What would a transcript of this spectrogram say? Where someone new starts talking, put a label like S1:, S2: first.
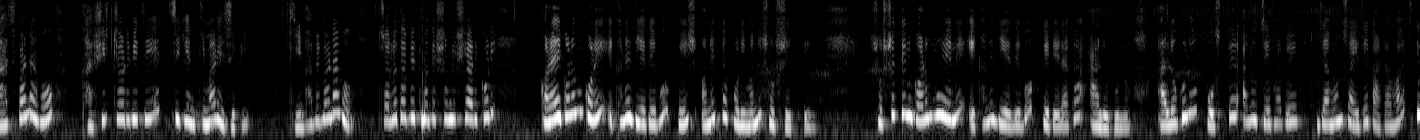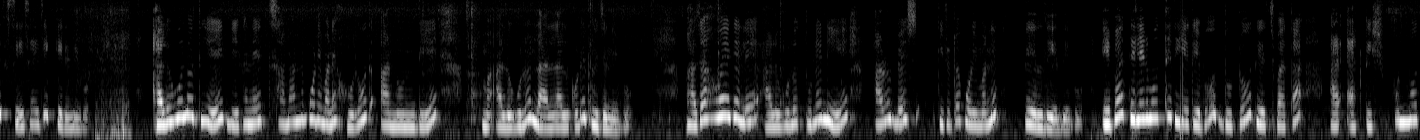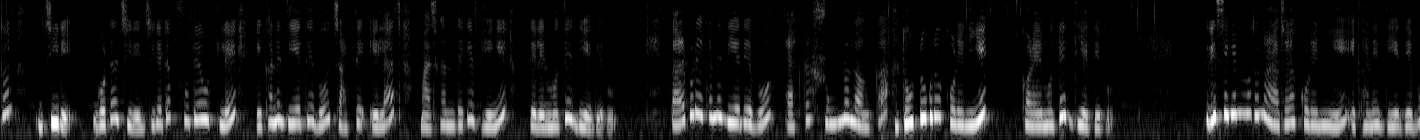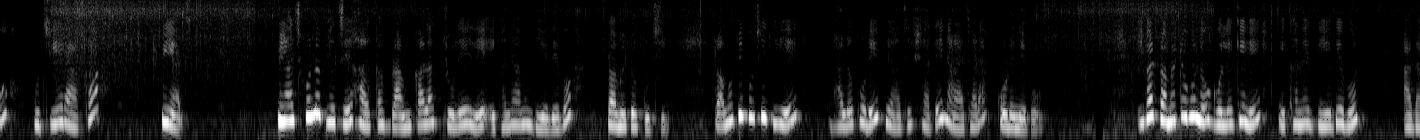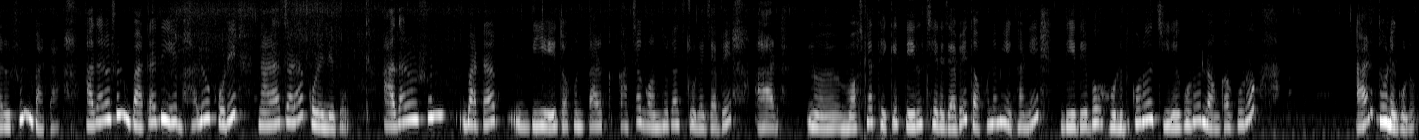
S1: আজ বানাবো খাসির চর্বি দিয়ে চিকেন কিমা রেসিপি কীভাবে বানাবো? চলো তবে তোমাদের সঙ্গে শেয়ার করি। কড়াই গরম করে এখানে দিয়ে দেবো বেশ অনেকটা পরিমাণে সর্ষের তেল। সর্ষের তেল গরম হয়ে এলে এখানে দিয়ে দেবো কেটে রাখা আলুগুলো। আলুগুলো পোস্তের আলু যেভাবে যেমন সাইজে কাটা হয়, ঠিক সেই সাইজে কেটে নেব। আলুগুলো দিয়ে এখানে সামান্য পরিমাণে হলুদ আর নুন দিয়ে আলুগুলো লাল লাল করে ভেজে নেব। ভাজা হয়ে গেলে আলুগুলো তুলে নিয়ে আরও বেশ কিছুটা পরিমাণে তেল দিয়ে দেবো। এবার তেলের মধ্যে দিয়ে দেবো দুটো তেজপাতা আর এক স্পুন মতন জিরে। গোটা জিরে, জিরেটা ফুটে উঠলে এখানে দিয়ে দেবো চারটে এলাচ, মাঝখান থেকে ভেঙে তেলের মধ্যে দিয়ে দেবো। তারপরে এখানে দিয়ে দেবো একটা শুকনো লঙ্কা, দু টুকরো করে নিয়ে কড়াইয়ের মধ্যে দিয়ে দেবো। তিরিশ সেকেন্ড মতো নাড়াচাড়া করে নিয়ে এখানে দিয়ে দেবো কুচিয়ে রাখা পেঁয়াজ। পেঁয়াজগুলো ভেজে হালকা ব্রাউন কালার চলে এলে এখানে আমি দিয়ে দেবো টমেটো কুচি। টমেটো কুচি দিয়ে ভালো করে পেঁয়াজের সাথে নাড়াচাড়া করে নেব। এবার টমেটোগুলো গলে গেলে এখানে দিয়ে দেব আদা, রসুন বাটা। আদা, রসুন বাটা দিয়ে ভালো করে নাড়াচাড়া করে নেব। আদা, রসুন বাটা দিয়ে যখন তার কাঁচা গন্ধটা চলে যাবে আর মশলা থেকে তেল ছেড়ে যাবে, তখন আমি এখানে দিয়ে দেবো হলুদ গুঁড়ো, জিরে গুঁড়ো, লঙ্কা গুঁড়ো আর ধনে গুঁড়ো।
